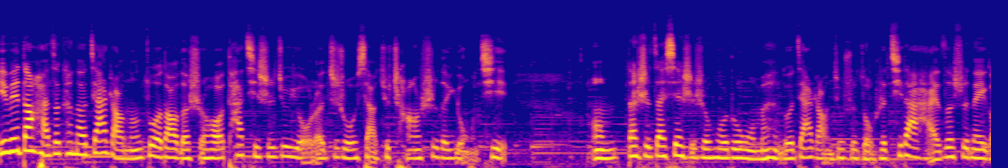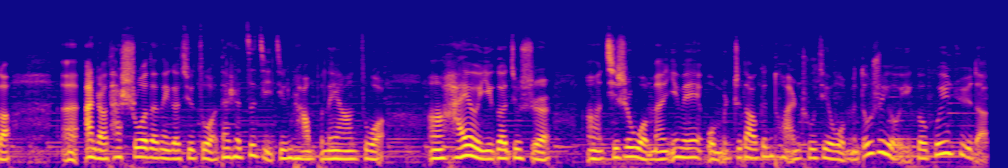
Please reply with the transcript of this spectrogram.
因为当孩子看到家长能做到的时候，他其实就有了这种想去尝试的勇气。嗯，但是在现实生活中，我们很多家长就是总是期待孩子是那个，呃，按照他说的那个去做，但是自己经常不那样做。嗯，还有一个就是，嗯，其实我们因为我们知道跟团出去，我们都是有一个规矩的，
